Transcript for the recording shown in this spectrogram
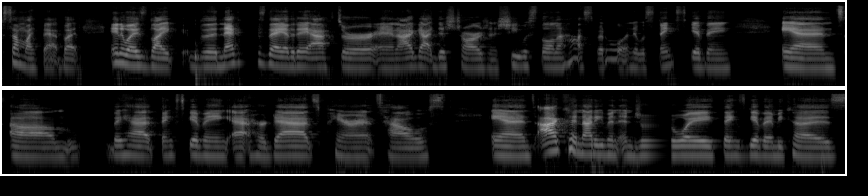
something like that. But anyways, like the next day or the day after, and I got discharged, and she was still in the hospital, and it was Thanksgiving, and um they had Thanksgiving at her dad's parents' house, and I could not even enjoy Thanksgiving because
